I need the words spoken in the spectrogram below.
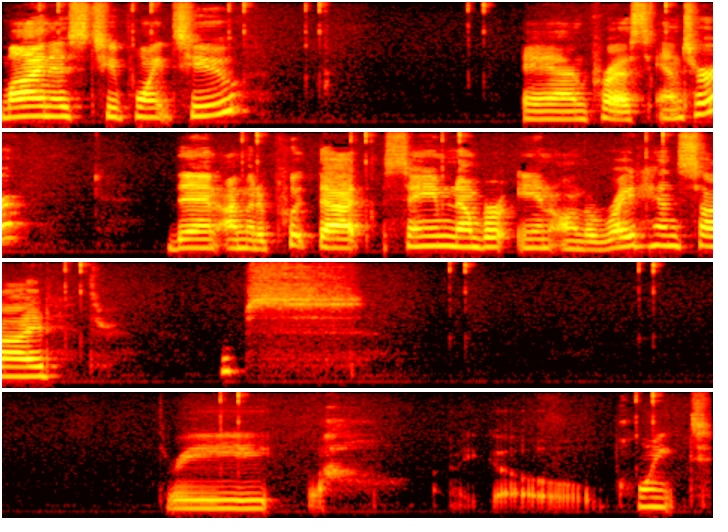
minus 2.2 and press enter. Then I'm going to put that same number in on the right hand side. Oops. Three, let me go, point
